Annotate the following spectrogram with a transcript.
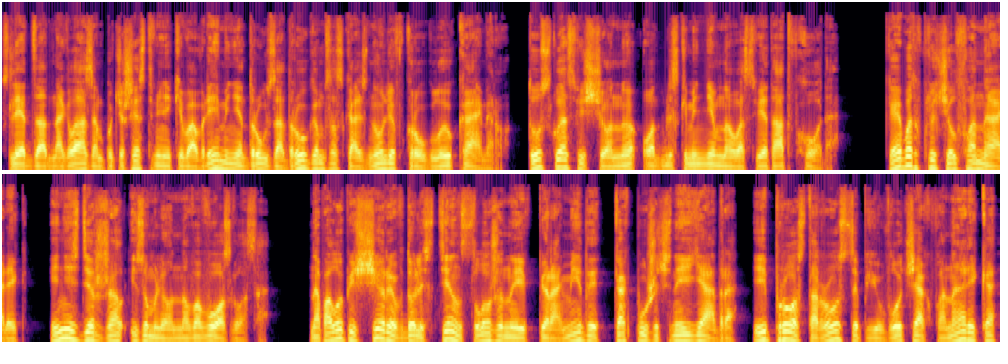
Вслед за одноглазым путешественники во времени друг за другом соскользнули в круглую камеру, тускло освещенную отблесками дневного света от входа. Кэббот включил фонарик и не сдержал изумленного возгласа. На полу пещеры вдоль стен, сложенные в пирамиды, как пушечные ядра, и просто россыпью в лучах фонарика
